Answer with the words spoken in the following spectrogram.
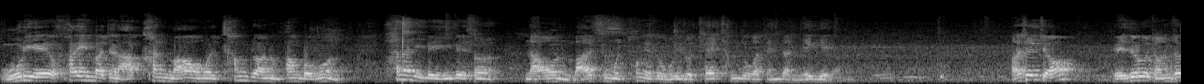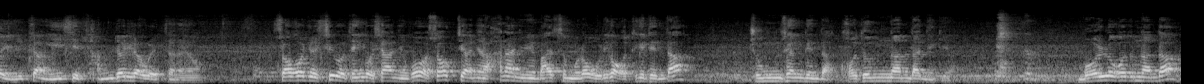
우리의 화인 맞은 악한 마음을 창조하는 방법은 하나님의 입에서 나온 말씀을 통해서 우리도 재창조가 된다는 얘기예요. 아셨죠? 베드로 전서 1장 23절이라고 했잖아요. 썩어질 씨로 된 것이 아니고 썩지 아니라 하나님의 말씀으로 우리가 어떻게 된다? 중생된다. 거듭난다는 얘기예요. 뭘로 거듭난다?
